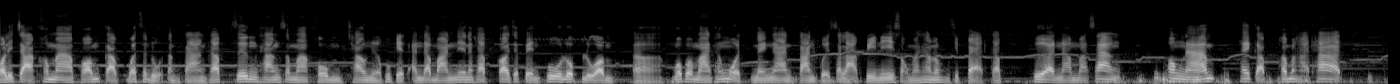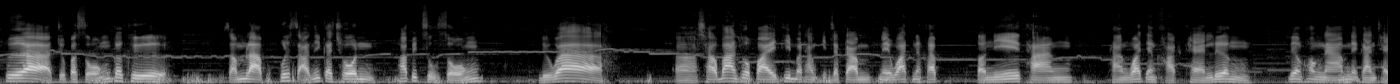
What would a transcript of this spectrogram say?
บริจาคเข้ามาพร้อมกับวัสดุต่างๆครับซึ่งทางสมาคมชาวเหนือภูเก็ตอันดามันเนี่ยนะครับก็จะเป็นผู้รวบรวมงบประมาณทั้งหมดในงานตาลกวยสลากปีนี้ 2568 ครับเพื่อนำมาสร้างห้องน้ำให้กับพระมหาธาตุเพื่อจุดประสงค์ก็คือ สำหรับพุทธศาสนิกชน พระภิกษุสงฆ์หรือว่าชาวบ้านทั่วไปที่มาทำกิจกรรมในวัดนะครับ ตอนนี้ทางทางวัดยังขาดแคลนเรื่องเรื่องห้องน้ำในการใช้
